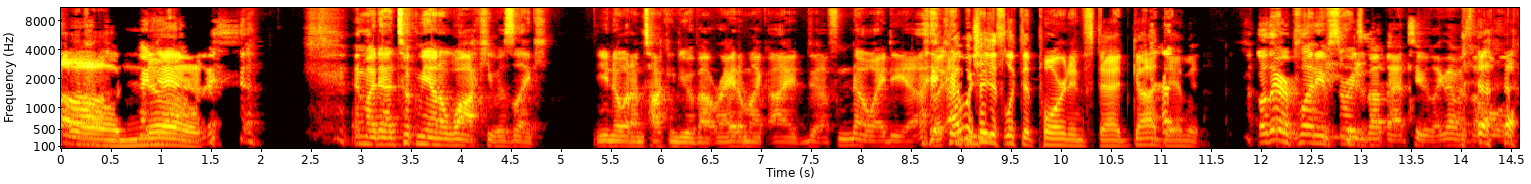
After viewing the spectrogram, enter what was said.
Oh no. and my dad took me on a walk. He was like, "You know what I'm talking to you about, right?" I'm like, "I have no idea." Like, I wish I just looked at porn instead. God damn it. oh, there are plenty of stories about that too. Like that was the whole.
